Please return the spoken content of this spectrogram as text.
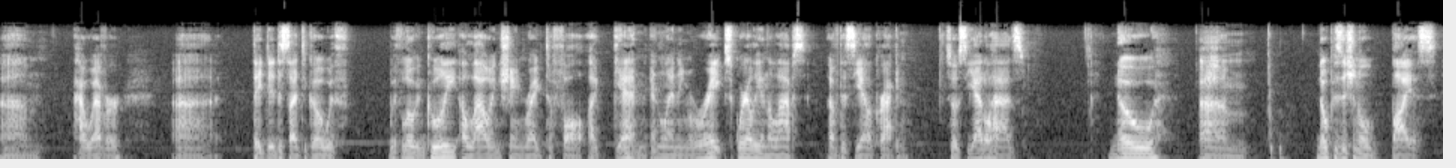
Um, however, uh, they did decide to go with with Logan Cooley, allowing Shane Wright to fall again and landing right squarely in the laps of the Seattle Kraken. So Seattle has no um, no positional bias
